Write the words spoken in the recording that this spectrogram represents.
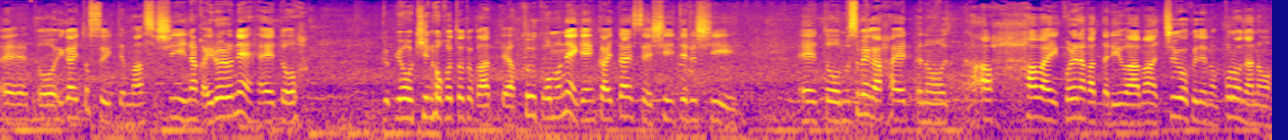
えーと、意外と空いてますしなんかいろいろね、えーと、病気のこととかあって空港もね限界体制敷いてるしえーと、娘がはやあのハワイ来れなかった理由は、まあ、中国でのコロナの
